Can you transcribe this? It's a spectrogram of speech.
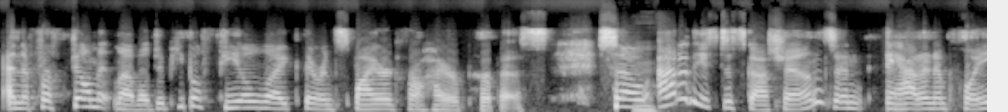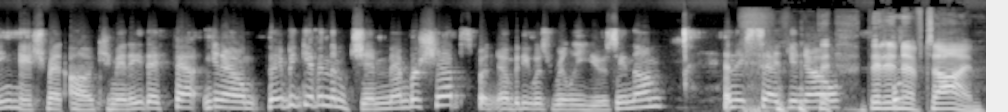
And the fulfillment level, do people feel like they're inspired for a higher purpose? So, mm. out of these discussions, and they had an employee engagement uh, committee, they found, you know, they've been giving them gym memberships, but nobody was really using them. And they said, you know, they didn't have time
